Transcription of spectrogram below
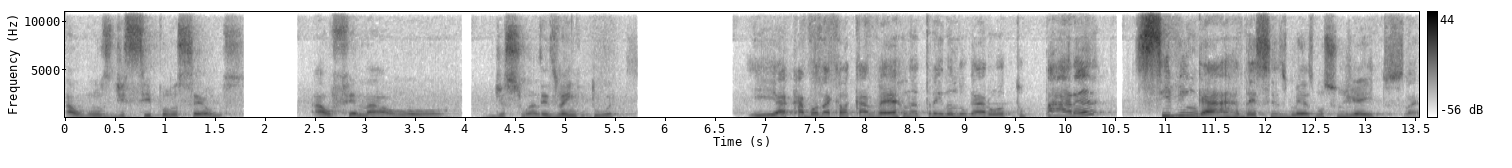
alguns discípulos seus ao final de suas desventuras e acabou naquela caverna treinando o garoto para se vingar desses mesmos sujeitos. Né?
